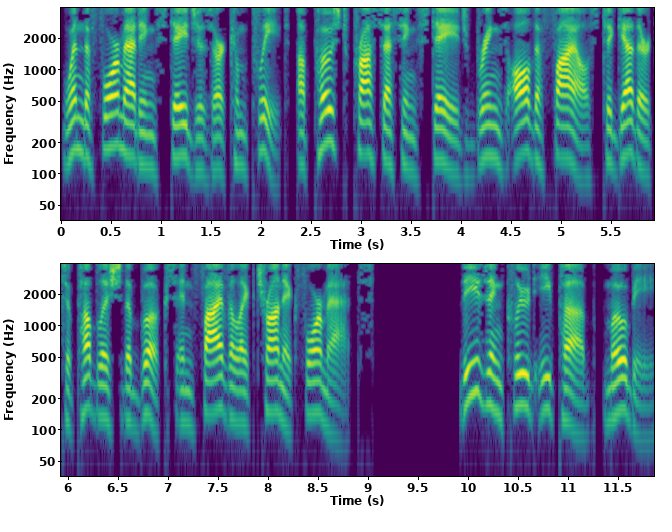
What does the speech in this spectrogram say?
When the formatting stages are complete, a post-processing stage brings all the files together to publish the books in five electronic formats. These include EPUB, MOBI,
